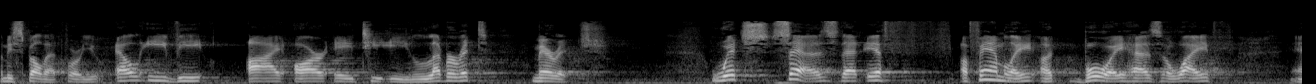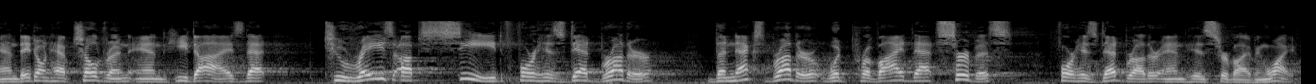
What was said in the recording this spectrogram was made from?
Let me spell that for you. L E V I R A T E, levirate marriage. Which says that if a family, a boy has a wife and they don't have children and he dies, that to raise up seed for his dead brother, the next brother would provide that service for his dead brother and his surviving wife.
